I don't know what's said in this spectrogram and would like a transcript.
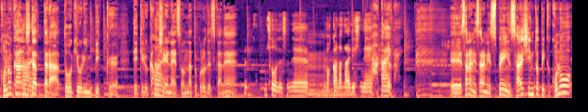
この感じだったら東京オリンピックできるかもしれない、そんなところですかね。そうですね。うん。わからないですね。はい。えーさらにさらにスペイン最新トピックこの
